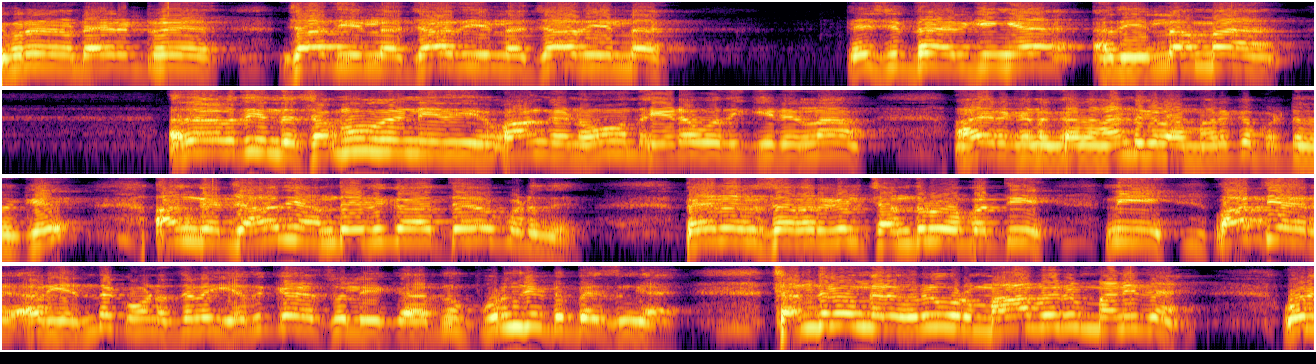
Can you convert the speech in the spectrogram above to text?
இவரும் டைரக்டரு ஜாதி இல்லை ஜாதி இல்லை ஜாதி இல்லை. பேசிட்டு தான் இருக்கீங்க. அது இல்லாமல் அதாவது இந்த சமூக நீதி வாங்கணும் இந்த இடஒதுக்கீடெல்லாம் ஆயிரக்கணக்கான ஆண்டுகளாக மறுக்கப்பட்டதுக்கு அங்கே ஜாதி அந்த இதுக்காக தேவைப்படுது. பேரரசு அவர்கள் சந்துருவை பற்றி நீ வாத்தியார் அவர் எந்த கோணத்தில் எதுக்காக சொல்லியிருக்காருன்னு புரிஞ்சுக்கிட்டு பேசுங்க. சந்துருங்கிறவர் ஒரு மாபெரும் மனிதன் ஒரு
